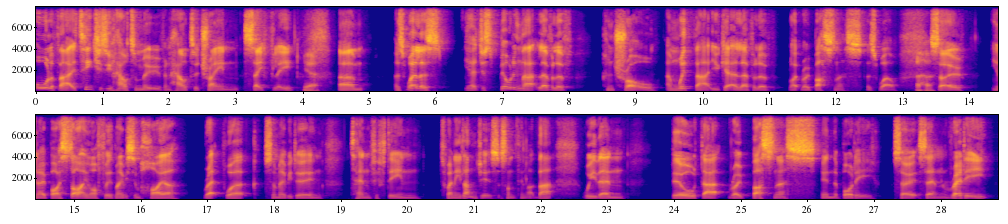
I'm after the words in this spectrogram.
all of that it teaches you how to move and how to train safely, Yeah. um, as well as yeah, just building that level of control, and with that you get a level of like robustness as well. Uh-huh. So, you know, by starting off with maybe some higher rep work, so maybe doing 10, 15, 20 lunges or something like that, we then build that robustness in the body so it's then ready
